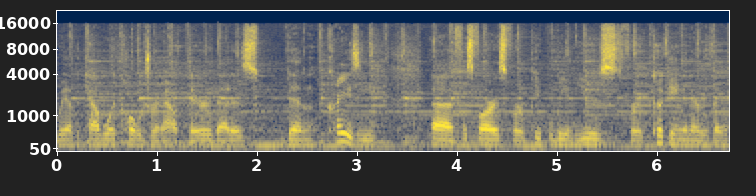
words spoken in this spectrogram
We have a cowboy cauldron out there that has been crazy uh, as far as for people being used for cooking and everything.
